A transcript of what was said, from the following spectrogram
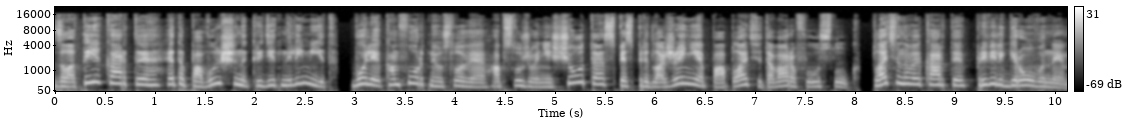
Золотые карты – это повышенный кредитный лимит, более комфортные условия обслуживания счета, спецпредложения по оплате товаров и услуг. Платиновые карты привилегированные,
